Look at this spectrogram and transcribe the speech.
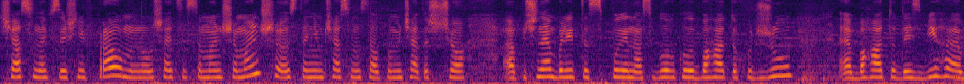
часу на фізичні вправи мене лишається все менше і менше. Останнім часом я стала помічати, що е, починає боліти спина, особливо коли багато ходжу, е, багато десь бігаю,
